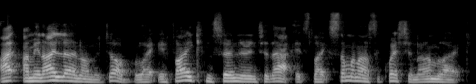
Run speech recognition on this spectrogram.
like I, I mean, I learn on the job. Like if I can surrender into that, it's like someone asks a question, and I'm like,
